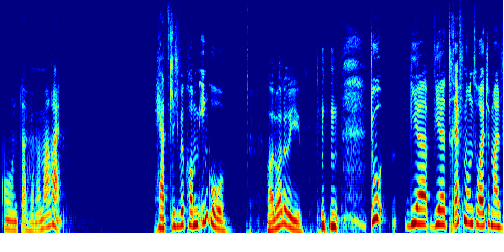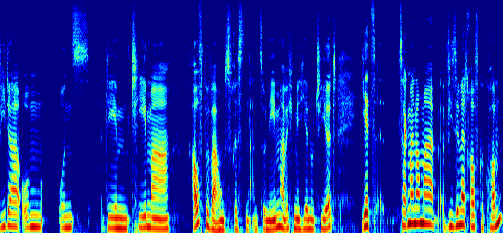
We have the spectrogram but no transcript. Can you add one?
Und da hören wir mal rein. Herzlich willkommen, Ingo. Hallo, Valerie. du, wir, wir treffen uns heute mal wieder, um uns dem Thema Aufbewahrungsfristen anzunehmen, habe ich mir hier notiert. Jetzt sag mal nochmal, wie sind wir drauf gekommen?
